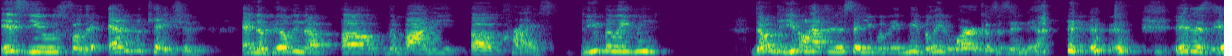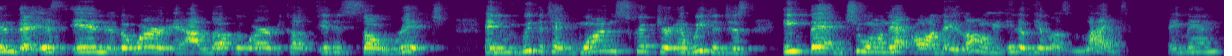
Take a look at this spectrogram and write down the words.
It's used for the edification and the building up of the body of Christ. Do you believe me? Don't you don't have to just say you believe me, believe the word because it's in there. it is in there, it's in the word. And I love the word because it is so rich. And we could take one scripture and we could just eat that and chew on that all day long, and it'll give us life. Amen.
